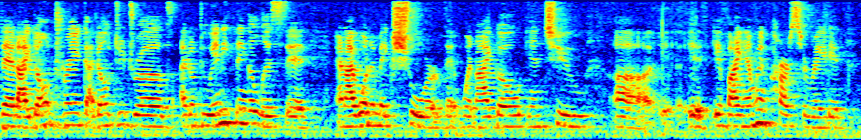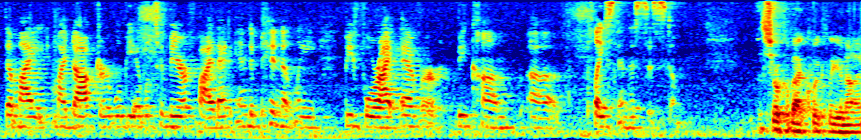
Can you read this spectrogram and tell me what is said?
that I don't drink, I don't do drugs, I don't do anything illicit, and I want to make sure that when I go into, uh, if, if I am incarcerated, that my, my doctor will be able to verify that independently before I ever become uh, placed in the system. Circle back quickly and I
